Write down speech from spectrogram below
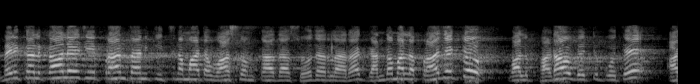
మెడికల్ కాలేజ్ ఈ ప్రాంతానికి ఇచ్చిన మాట వాస్తవం కాదా సోదరులారా? గంధమల్ల ప్రాజెక్టు వాళ్ళు పడావు పెట్టిపోతే ఆ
